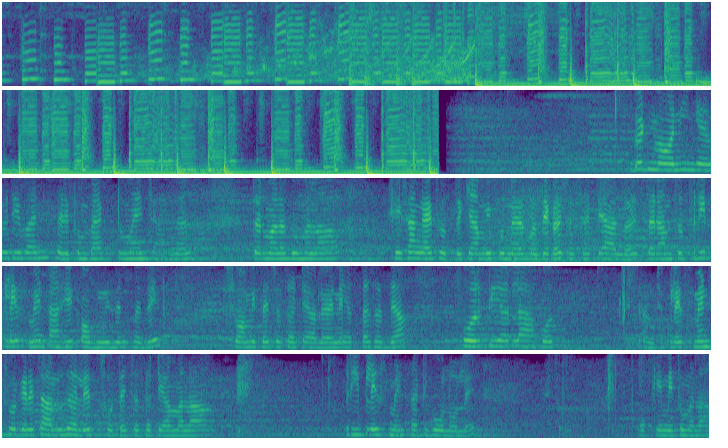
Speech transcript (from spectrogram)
Good morning everyone welcome back to my channel तर मला तुम्हाला हे सांगायचं होतं की आम्ही पुण्यामध्ये कशासाठी आलो आहे तर आमचं प्री प्लेसमेंट आहे कॉग्निझनमध्ये सो आम्ही त्याच्यासाठी आलो आहे आणि आत्ता सध्या फोर्थ इयरला आहोत. आमचे प्लेसमेंट्स वगैरे चालू झालेत सो त्याच्यासाठी आम्हाला प्री प्लेसमेंटसाठी बोलवलं आहे सो ओके मी तुम्हाला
